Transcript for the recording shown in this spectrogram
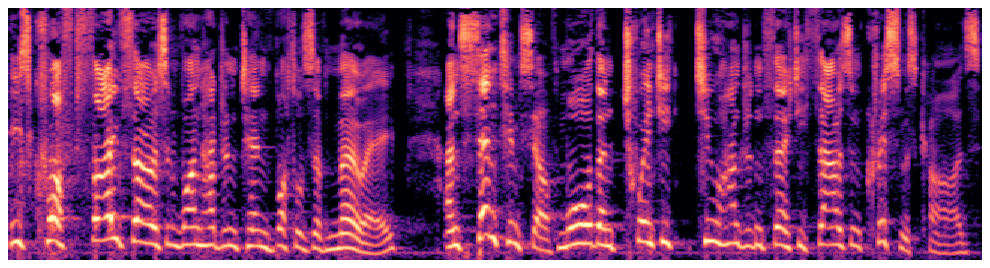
he's quaffed 5,110 bottles of Moët and sent himself more than 20, 230,000 Christmas cards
